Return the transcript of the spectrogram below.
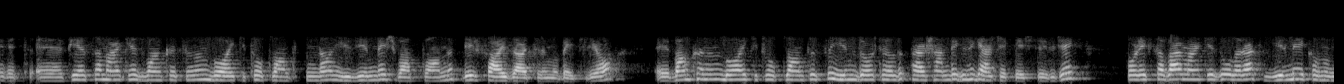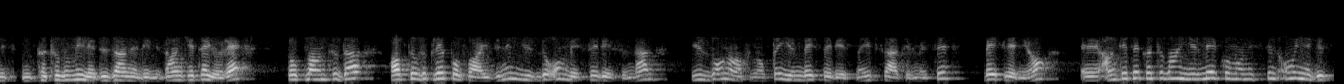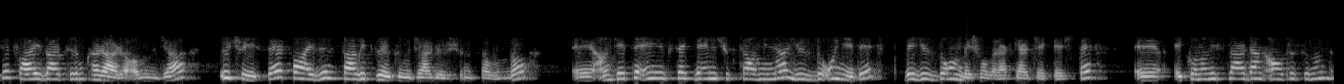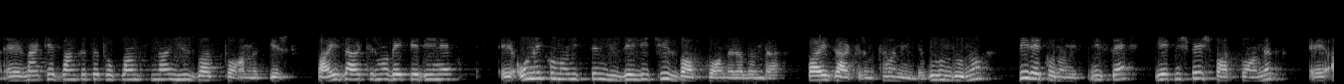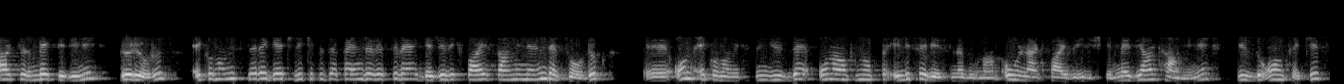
Evet, e, Piyasa Merkez Bankası'nın bu ayki toplantısından 125 bas puanlık bir faiz artırımı bekliyor. E, bankanın bu ayki toplantısı 24 Aralık Perşembe günü gerçekleştirilecek. Forex Haber Merkezi olarak 20 ekonomistin katılımı ile düzenlediğimiz ankete göre toplantıda haftalık repo faizinin %15 seviyesinden %16.25 seviyesine yükseltilmesi bekleniyor. E, ankete katılan 20 ekonomistin 17'si faiz artırım kararı alınacağı, 3'ü ise faizin sabit bırakılacağı görüşünü savundu. E, ankette en yüksek ve en düşük tahminler %17 ve %15 olarak gerçekleşti. E, ekonomistlerden 6'sının e, Merkez Bankası toplantısından 100 bas puanlık bir faiz artırımı beklediğini, e, 10 ekonomistin 150-200 bas puan aralığında faiz artırımı tahmininde bulunduğunu, bir ekonomistin ise 75 bas puanlık e, artırım beklediğini görüyoruz. Ekonomistlere geç likidite penceresi ve gecelik faiz tahminlerini de sorduk. E, 10 ekonomistin %16.50 seviyesinde bulunan overnight faize ilişkin medyan tahmini %18,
